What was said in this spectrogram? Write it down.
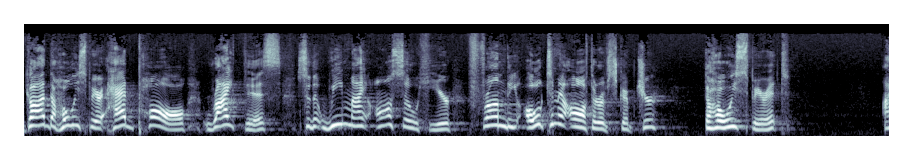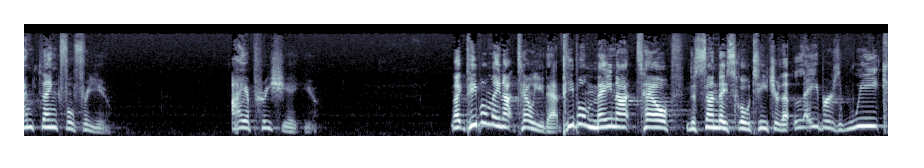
God the Holy Spirit, had Paul write this so that we might also hear from the ultimate author of Scripture, the Holy Spirit, I'm thankful for you. I appreciate you. Like, people may not tell you that. People may not tell the Sunday school teacher that labors week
